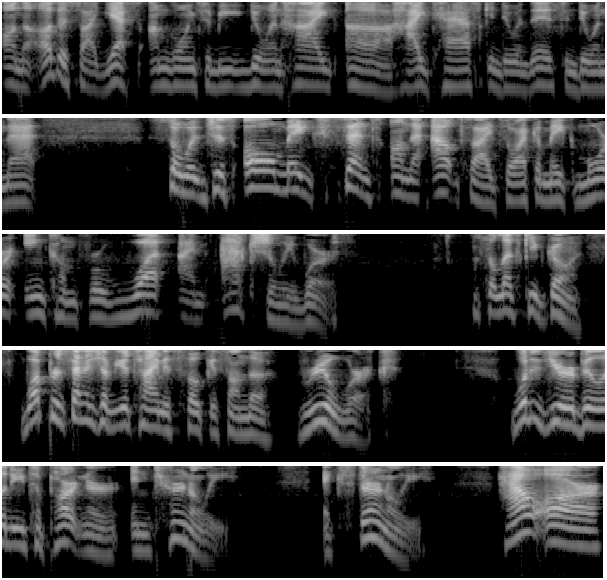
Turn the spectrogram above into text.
on the other side, yes, I'm going to be doing high uh, high task and doing this and doing that. So it just all makes sense on the outside so I can make more income for what I'm actually worth. So let's keep going. What percentage of your time is focused on the real work? What is your ability to partner internally, externally? How are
